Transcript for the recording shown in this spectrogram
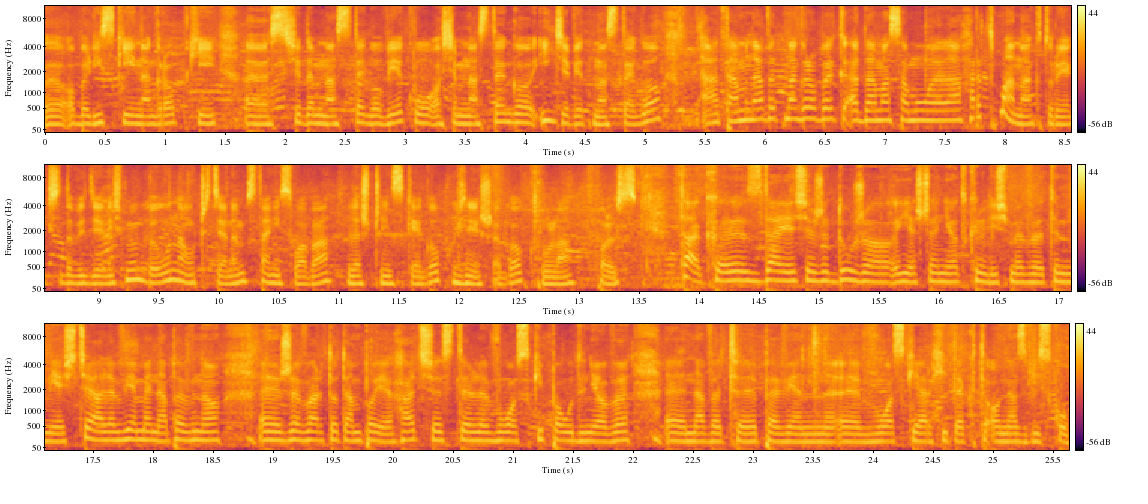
e, obeliski i nagrobki e, z XVII wieku, XVIII i XIX, a tam nawet nagrobek Adama Samuela Hartmana, który jak się dowiedzieliśmy był nauczycielem Stanisława Leszczyńskiego, późniejszego króla Polski. Tak, y, zdaje się, że dużo jeszcze nie odkryliśmy w tym mieście, ale wiemy na pewno, e, że warto tam pojechać. Styl włoski, południowy, e, nawet e, pewien e, włoski architekt o nazwisku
